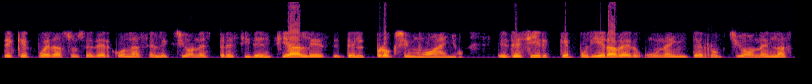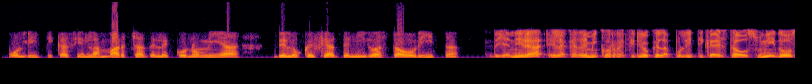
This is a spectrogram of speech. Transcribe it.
de qué pueda suceder con las elecciones presidenciales del próximo año. Es decir, que pudiera haber una interrupción en las políticas y en la marcha de la economía de lo que se ha tenido hasta ahorita. Deyanira, el académico refirió que la política de Estados Unidos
